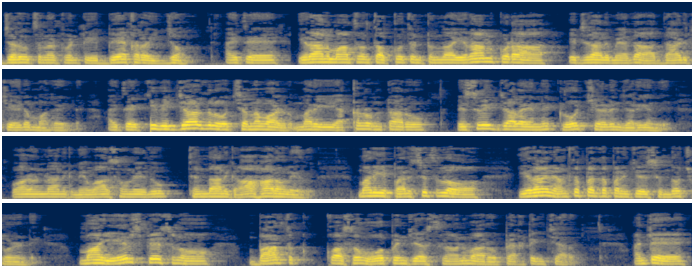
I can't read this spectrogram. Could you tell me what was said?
జరుగుతున్నటువంటి భీకర యుద్ధం. అయితే ఇరాన్ మాత్రం తక్కువ తింటుందా? ఇరాన్ కూడా ఇజ్రాయల్ మీద దాడి చేయడం మొదలైంది. అయితే ఈ విద్యార్థులు చిన్నవాళ్ళు మరి ఎక్కడ ఉంటారు విశ్వవిద్యాలయాన్ని క్లోజ్ చేయడం జరిగింది. వారు ఉండడానికి నివాసం లేదు తినడానికి ఆహారం లేదు. మరి ఈ పరిస్థితుల్లో ఇరాన్ ఎంత పెద్ద పని చేసిందో చూడండి. మా ఎయిర్ స్పేస్ను భారత్ కోసం ఓపెన్ చేస్తున్నామని వారు ప్రకటించారు. అంటే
